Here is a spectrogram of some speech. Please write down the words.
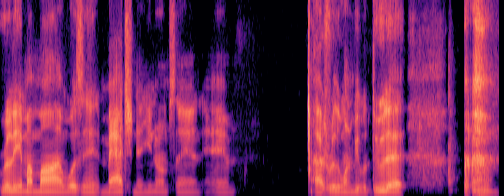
really in my mind wasn't matching it. You know what I'm saying? And I just really want to be able to do that.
